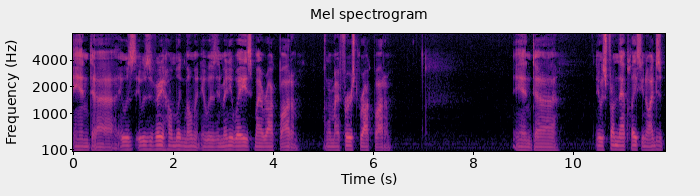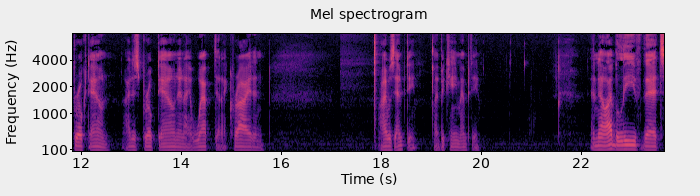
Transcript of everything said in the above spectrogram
And uh, it was it was a very humbling moment. It was in many ways my rock bottom, or my first rock bottom. And uh, it was from that place, you know, I just broke down. I just broke down and I wept and I cried and I was empty. I became empty. And now I believe that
